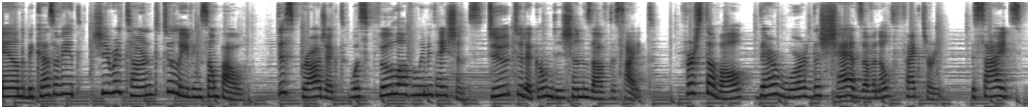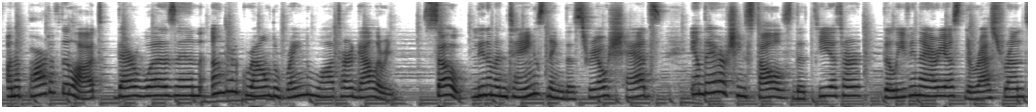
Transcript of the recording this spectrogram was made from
and because of it, she returned to live in São Paulo. This project was full of limitations due to the conditions of the site. First of all, there were the sheds of an old factory. Besides, on a part of the lot, there was an underground rainwater gallery. So, Lina maintains the industrial sheds and there she installs the theater, the living areas, the restaurant,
